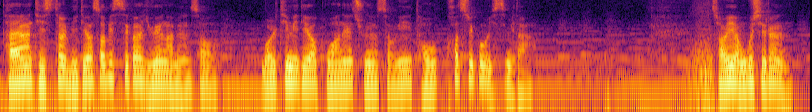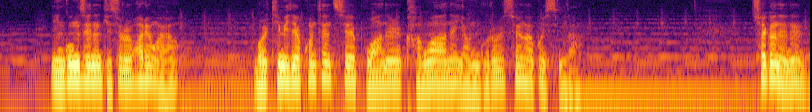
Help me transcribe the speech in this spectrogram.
다양한 디지털 미디어 서비스가 유행하면서 멀티미디어 보안의 중요성이 더욱 커지고 있습니다. 저희 연구실은 인공지능 기술을 활용하여 멀티미디어 콘텐츠의 보안을 강화하는 연구를 수행하고 있습니다. 최근에는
